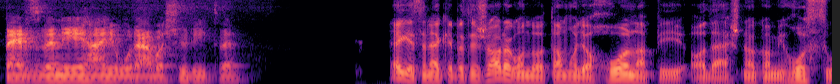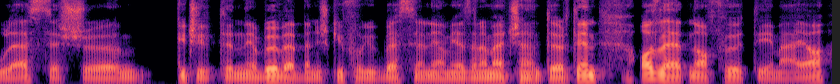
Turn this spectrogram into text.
percben, néhány órába sűrítve. Egészen elképesztő, és arra gondoltam, hogy a holnapi adásnak, ami hosszú lesz, és kicsit ennél bővebben is ki fogjuk beszélni, ami ezen a meccsen történt, az lehetne a fő témája,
